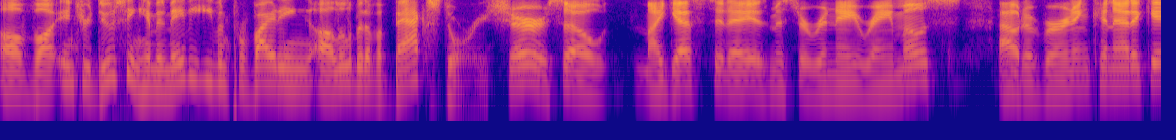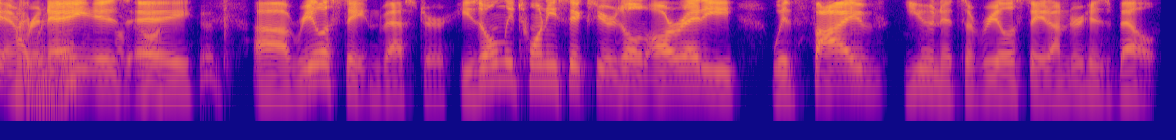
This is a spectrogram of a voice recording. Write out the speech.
of uh, introducing him and maybe even providing a little bit of a backstory. Sure. So my guest today is Mr. Rene Ramos out of Vernon, Connecticut, and Hi, Renee, Renee. is a uh, real estate investor. He's only 26 years old, already with five units of real estate under his belt.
